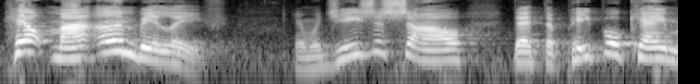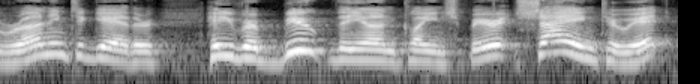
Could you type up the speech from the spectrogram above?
help my unbelief. And when Jesus saw that the people came running together, he rebuked the unclean spirit, saying to it,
